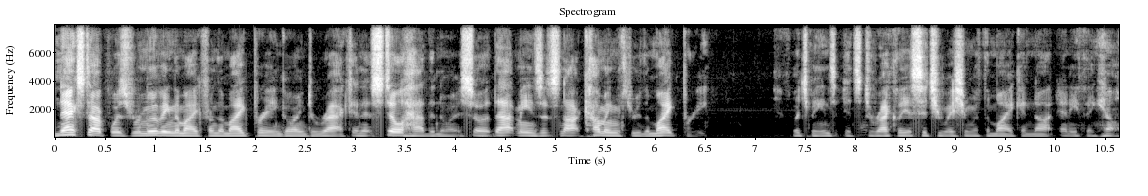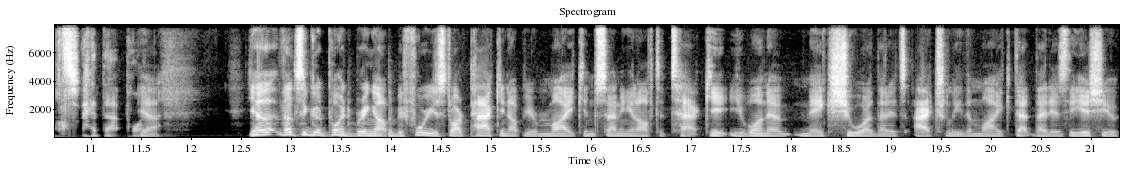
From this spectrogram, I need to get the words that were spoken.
Next up was removing the mic from the mic pre and going direct, and it still had the noise. So that means it's not coming through the mic pre, which means it's directly a situation with the mic and not anything else at that point. Yeah. Yeah, that's a good point to bring up. Before you start packing up your mic and sending it off to tech, you, you want to make sure that it's actually the mic that, that is the issue.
